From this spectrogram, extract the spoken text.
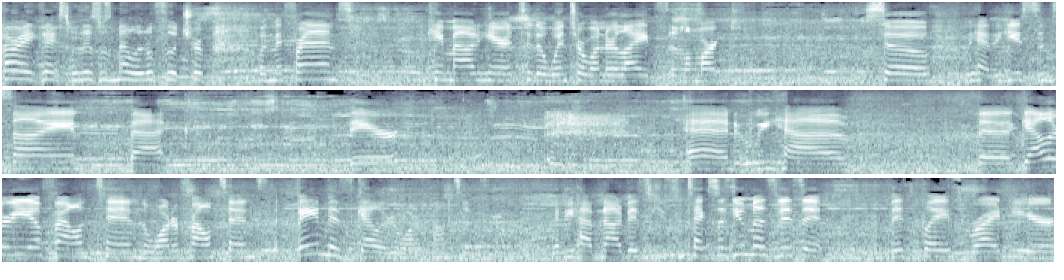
Alright guys, so this was my little food trip with my friends. Winter Wonder Lights in La Marque. So we have the Houston sign back there. and we have the Galleria fountain, the water fountains, the famous Galleria water fountains. If you have not visited Houston, Texas, you must visit this place right here.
